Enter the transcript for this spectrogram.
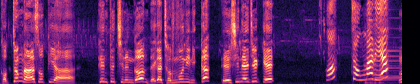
걱정 마 소피야. 텐트 치는 건 내가 전문이니까 대신 해 줄게. 정말이야? 응,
